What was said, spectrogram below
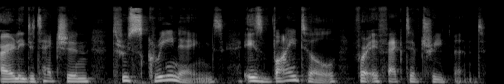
Early detection through screenings is vital for effective treatment.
